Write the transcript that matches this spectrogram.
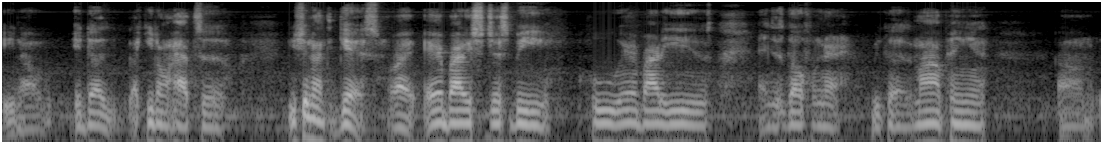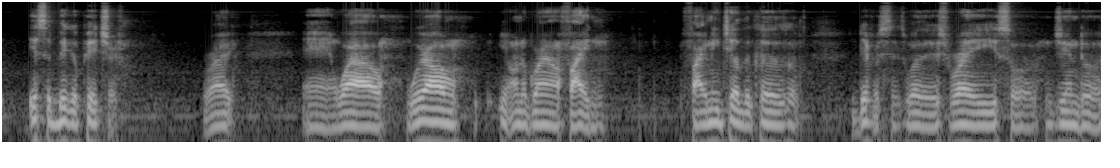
you know, it does, like, you don't have to, you shouldn't have to guess, right? Everybody should just be who everybody is and just go from there. Because, in my opinion, um, it's a bigger picture, right? And while we're all you know, on the ground fighting, fighting each other because of differences, whether it's race or gender or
